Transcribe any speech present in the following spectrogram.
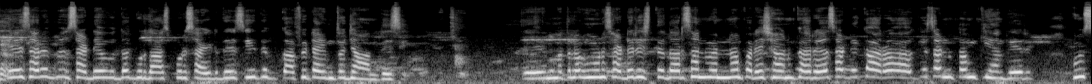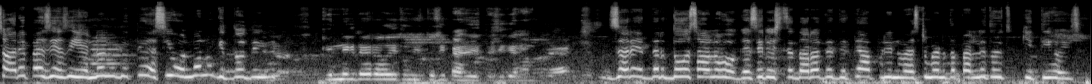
ਇਹ ਸਰ ਸਾਡੇ ਉਧਰ ਗੁਰਦਾਸਪੁਰ ਸਾਈਡ ਦੇ ਸੀ ਤੇ ਕਾਫੀ ਟਾਈਮ ਤੋਂ ਜਾਣਦੇ ਸੀ। ਤੇ ਮਤਲਬ ਹੁਣ ਸਾਡੇ ਰਿਸ਼ਤੇਦਾਰ ਸਾਨੂੰ ਇੰਨਾ ਪਰੇਸ਼ਾਨ ਕਰ ਰਿਹਾ ਸਾਡੇ ਘਰ ਆ ਕੇ ਸਾਨੂੰ ਧਮਕੀਆਂ ਦੇ ਰਹੇ। ਹੁਣ ਸਾਰੇ ਪੈਸੇ ਅਸੀਂ ਇਹਨਾਂ ਨੂੰ ਦਿੱਤੇ ਅਸੀਂ ਉਹਨਾਂ ਨੂੰ ਕਿੱਦੋਂ ਦੇਈਏ? ਕਿੰਨੀ ਕੁ ਦੇਰ ਹੋਈ ਤੁਸੀਂ ਤੁਸੀਂ ਪੈਸੇ ਦਿੱਤੇ ਸੀਗੇ ਇਹਨਾਂ ਨੂੰ? ਸਰ ਇੱਧਰ 2 ਸਾਲ ਹੋ ਗਏ ਸੀ ਰਿਸ਼ਤੇਦਾਰਾਂ ਦੇ ਦਿੱਤੇ ਆਪਣੀ ਇਨਵੈਸਟਮੈਂਟ ਤਾਂ ਪਹਿਲੇ ਤੋਂ ਕੀਤੀ ਹੋਈ ਸੀ।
